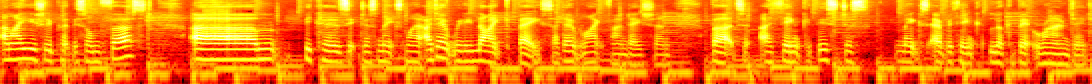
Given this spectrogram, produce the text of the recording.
and I usually put this on first um, because it just makes my, I don't really like base, I don't like foundation, but I think this just makes everything look a bit rounded.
